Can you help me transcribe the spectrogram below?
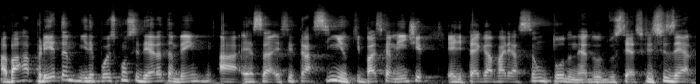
a barra preta e depois considera também a, essa, esse tracinho que basicamente ele pega a variação toda né, do, dos testes que eles fizeram.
